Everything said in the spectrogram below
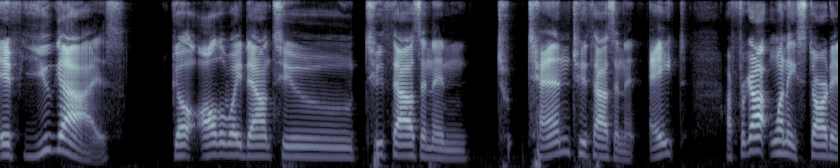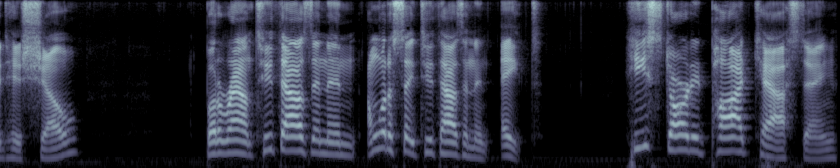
if you guys go all the way down to 2010, 2008, I forgot when he started his show, but around 2000 and I'm going to say 2008, he started podcasting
